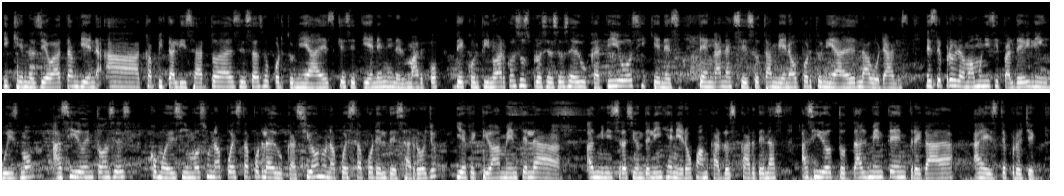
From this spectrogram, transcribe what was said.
y que nos lleva también a capitalizar todas esas oportunidades que se tienen en el marco de continuar con sus procesos educativos y quienes tengan acceso también también a oportunidades laborales. Este programa municipal de bilingüismo ha sido entonces, como decimos, una apuesta por la educación, una apuesta por el desarrollo y efectivamente la administración del ingeniero Juan Carlos Cárdenas ha sido totalmente entregada a este proyecto.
